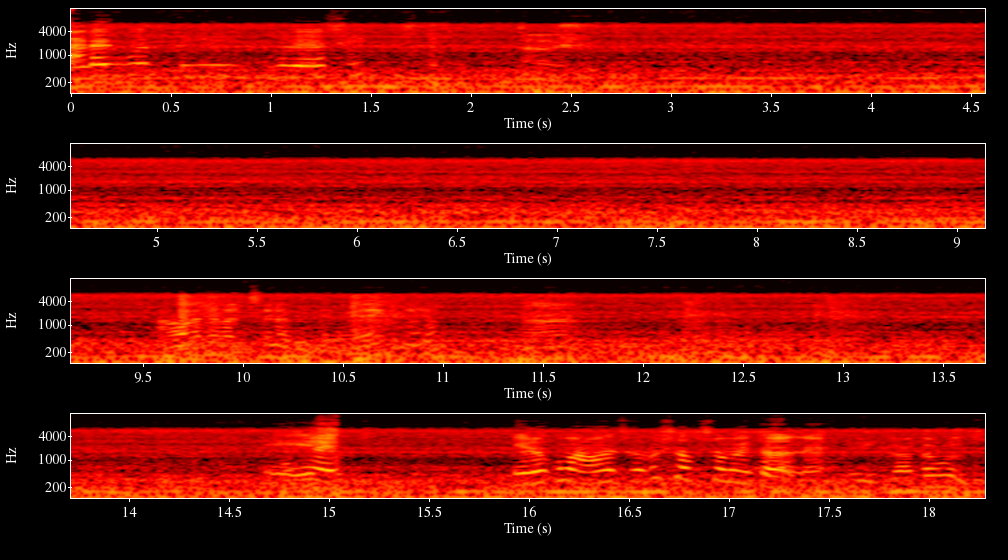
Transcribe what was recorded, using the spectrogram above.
আর একবার থেকে ঘুরে আসি হ্যাঁ আওয়াজ হচ্ছে না ভিতরে তাই কোনো হ্যাঁ এই- এরকম আওয়াজ হবে সব সময় তাহলে কথা বলছি।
